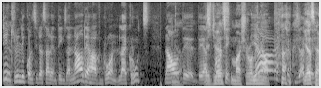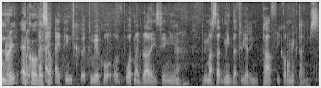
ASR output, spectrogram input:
didn't Yeah. really consider certain things, and now they have grown like roots. Now Yeah. they, they are They're sprouting. just mushrooming yeah, up. exactly. yes, Henry, echo this. I. I think uh, to echo what my brother is saying here, we must admit that we are in tough economic times.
